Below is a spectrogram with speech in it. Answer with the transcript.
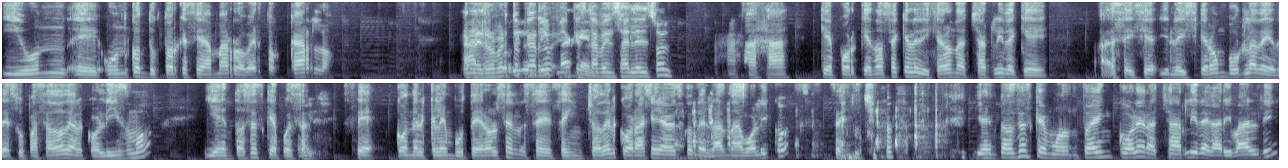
y un, eh, un conductor que se llama Roberto Carlo. En Ah, el Roberto Carlos, el que estaba en Sale el Sol. Ajá. Ajá, que porque no sé qué le dijeron a Charlie de que ah, se hici- le hicieron burla de, de su pasado de alcoholismo y entonces que pues Uy. Se, con el clembuterol se, se, se hinchó del coraje, ya ves, con el anabólico, se hinchó. Y entonces que montó en cólera Charlie de Garibaldi,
